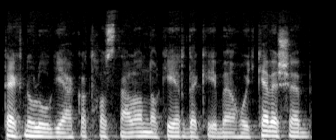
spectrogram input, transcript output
technológiákat használ annak érdekében, hogy kevesebb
